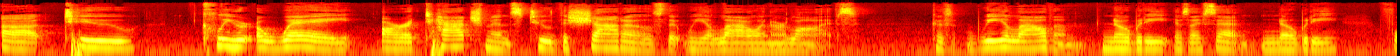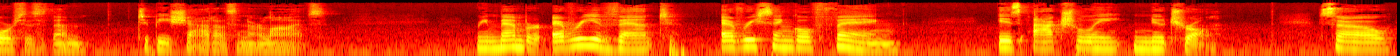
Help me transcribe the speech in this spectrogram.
uh, to clear away our attachments to the shadows that we allow in our lives. Because we allow them. Nobody, as I said, nobody forces them to be shadows in our lives. Remember, every event, every single thing is actually neutral. So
